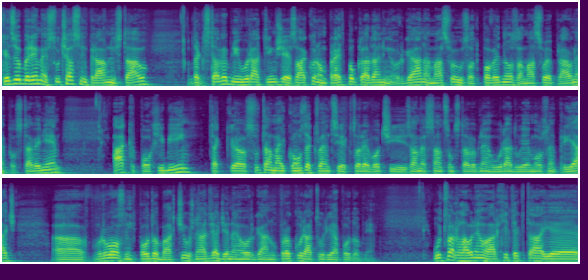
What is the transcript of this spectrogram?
keď zoberieme súčasný právny stav, tak stavebný úrad tým, že je zákonom predpokladaný orgán a má svoju zodpovednosť a má svoje právne postavenie, ak pochybí, tak e, sú tam aj konsekvencie, ktoré voči zamestnancom stavebného úradu je možné prijať v rôznych podobách, či už nadriadeného orgánu, prokuratúry a podobne. Útvar hlavného architekta je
